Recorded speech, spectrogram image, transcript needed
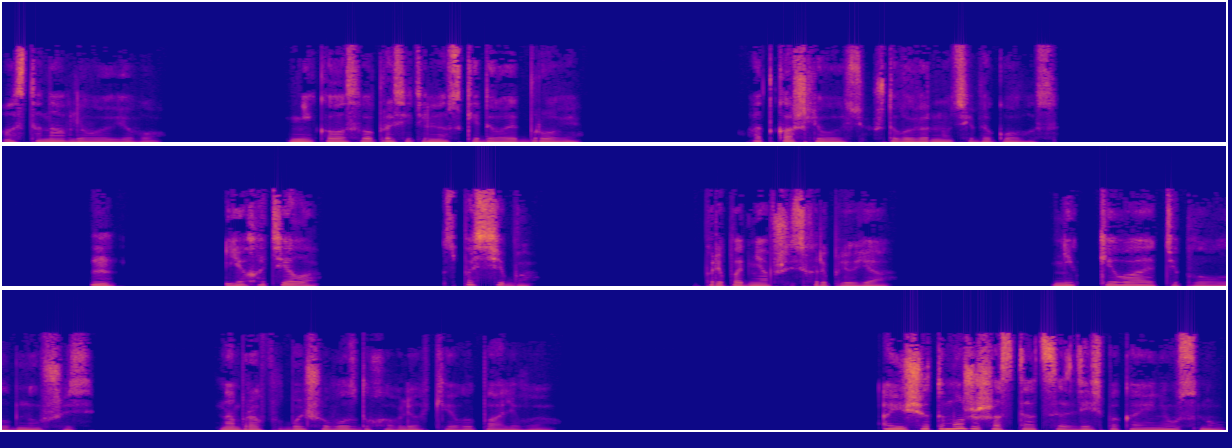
останавливаю его. Николас вопросительно вскидывает брови. Откашливаюсь, чтобы вернуть себе голос. «Хм, я хотела... Спасибо». Приподнявшись, хриплю я. Ник кивает, тепло улыбнувшись. Набрав побольше воздуха в легкие, выпаливаю. «А еще ты можешь остаться здесь, пока я не усну?»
